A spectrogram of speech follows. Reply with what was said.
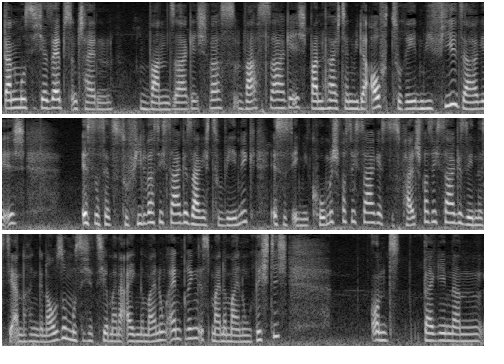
dann muss ich ja selbst entscheiden, wann sage ich was, was sage ich, wann höre ich dann wieder auf zu reden, wie viel sage ich. Ist es jetzt zu viel, was ich sage? Sage ich zu wenig? Ist es irgendwie komisch, was ich sage? Ist es falsch, was ich sage? Sehen das die anderen genauso? Muss ich jetzt hier meine eigene Meinung einbringen? Ist meine Meinung richtig? Und da gehen dann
